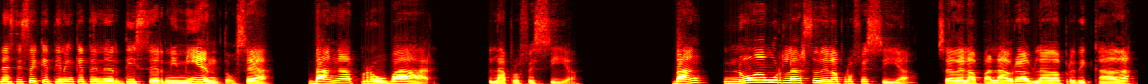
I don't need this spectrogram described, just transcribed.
les dice que tienen que tener discernimiento, o sea, van a probar la profecía. Van no a burlarse de la profecía, o sea, de la palabra hablada, predicada,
